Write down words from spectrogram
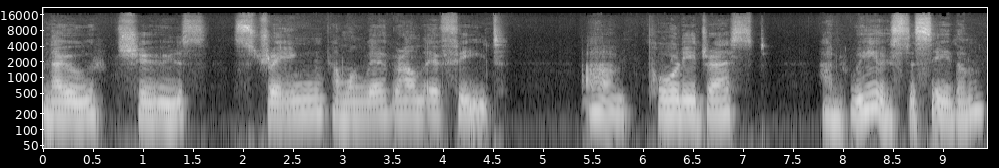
No shoes, string along their, around their feet, um, poorly dressed. And we used to see them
